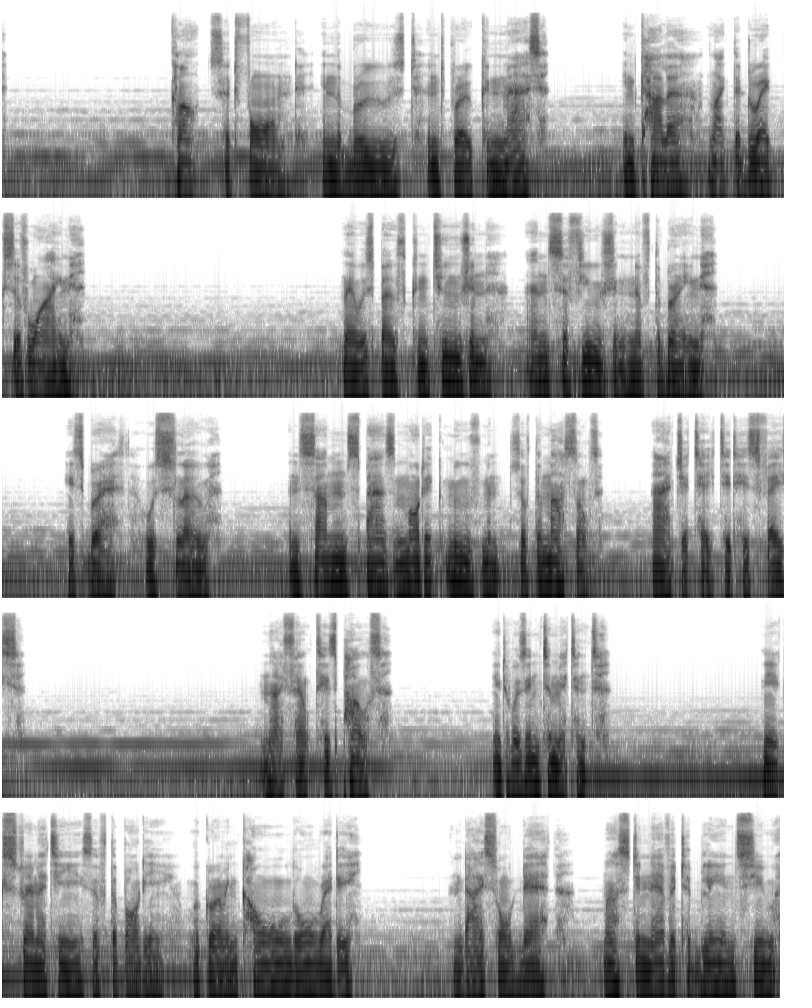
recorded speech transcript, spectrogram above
Clots had formed in the bruised and broken mass, in colour like the dregs of wine. There was both contusion and suffusion of the brain. His breath was slow, and some spasmodic movements of the muscles agitated his face. I felt his pulse. It was intermittent the extremities of the body were growing cold already, and I saw death must inevitably ensue.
